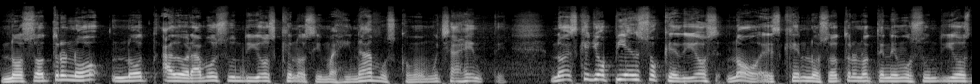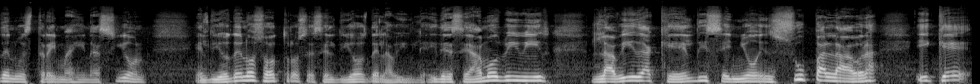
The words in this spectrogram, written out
nosotros no, no adoramos un Dios que nos imaginamos, como mucha gente. No es que yo pienso que Dios, no, es que nosotros no tenemos un Dios de nuestra imaginación. El Dios de nosotros es el Dios de la Biblia y deseamos vivir la vida que Él diseñó en su palabra y que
